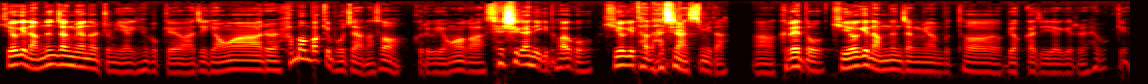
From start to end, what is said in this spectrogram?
기억에 남는 장면을 좀 이야기해 볼게요. 아직 영화를 한 번밖에 보지 않아서 그리고 영화가 3시간이기도 하고 기억이 다 나질 않습니다. 어, 그래도 기억에 남는 장면부터 몇 가지 이야기를 해볼게요.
